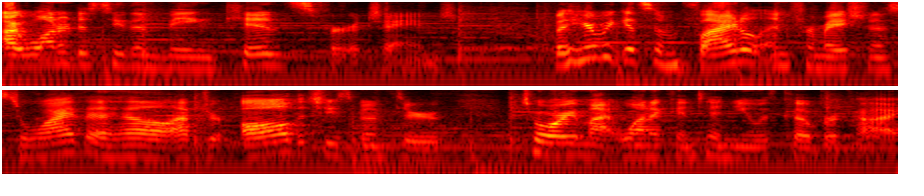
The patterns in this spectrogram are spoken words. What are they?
I wanted to see them being kids for a change. But here we get some vital information as to why the hell, after all that she's been through, Tori might want to continue with Cobra Kai.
